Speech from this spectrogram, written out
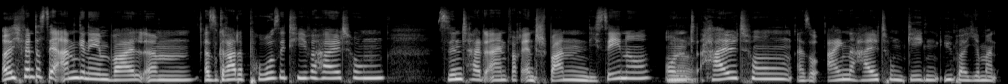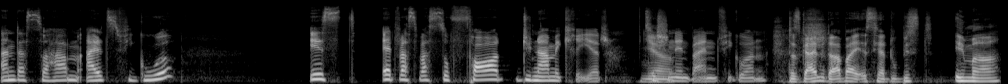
Aber ich finde das sehr angenehm, weil, ähm, also gerade positive Haltungen sind halt einfach entspannen die Szene und Ja. Haltung, also eine Haltung gegenüber jemand anders zu haben als Figur, ist etwas, was sofort Dynamik kreiert zwischen Ja. den beiden Figuren. Das Geile dabei ist ja, du bist immer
